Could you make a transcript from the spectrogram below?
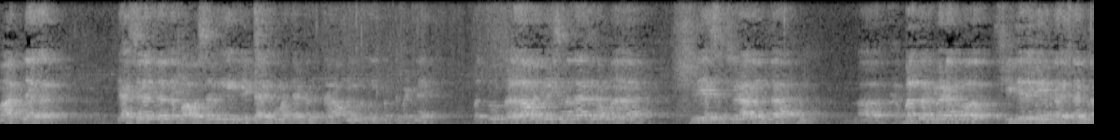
ಮಾತಿನಾಗ ವ್ಯಾಸನತ್ತ ಬಾಬಾ ಸಾಹೇಬ್ಗೆ ಏಟಾಗಿ ಮಾತಾಡಿದಂತ ಅವನ ವಿರುದ್ಧ ಪ್ರತಿಭಟನೆ ಮತ್ತು ಬೆಳಗಾವಿ ಅಧಿವೇಶನದಾಗ ನಮ್ಮ ಹಿರಿಯ ಸಚಿವರಾದಂತ ಹೆಬ್ಬಾಳ್ಕರ್ ಮೇಡಮ್ ಸಿಟಿ ಇದ್ದಂತ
